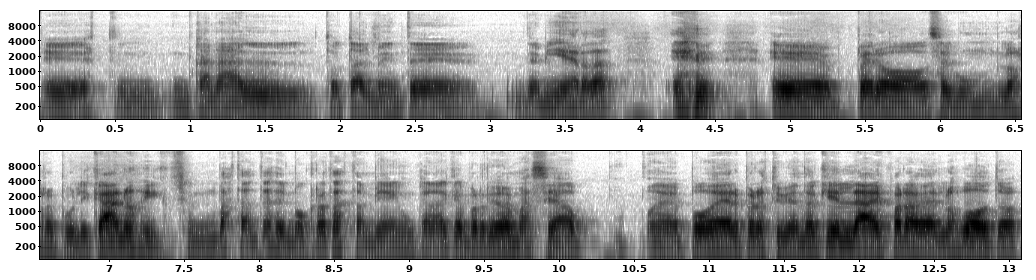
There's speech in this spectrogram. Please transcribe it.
eh, este, un, canal totalmente de mierda, eh, pero según los republicanos y son bastantes demócratas también, un canal que ha perdido demasiado eh, poder, pero estoy viendo aquí el live para ver los votos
